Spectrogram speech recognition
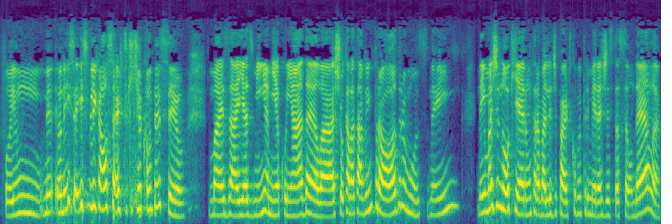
Foi um. Eu nem sei explicar o certo o que, que aconteceu. Mas a Yasmin, a minha cunhada, ela achou que ela estava em pródromos, nem nem imaginou que era um trabalho de parto como a primeira gestação dela.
